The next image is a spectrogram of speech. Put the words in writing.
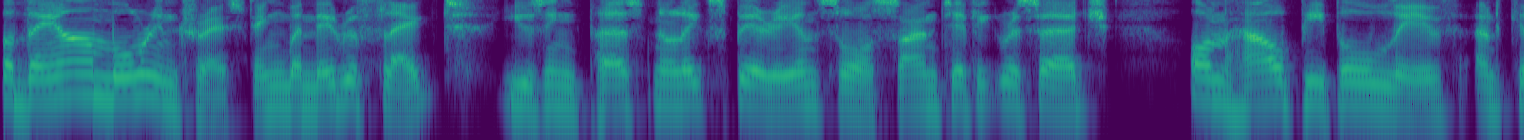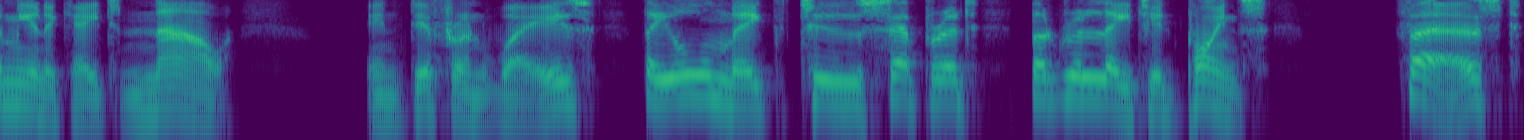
But they are more interesting when they reflect, using personal experience or scientific research, on how people live and communicate now. In different ways, they all make two separate but related points. First,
